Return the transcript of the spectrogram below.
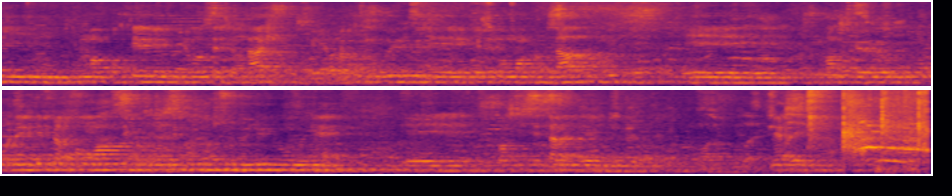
qu'ils qui m'ont apporté durant cette tâche, parce qu'il a toujours eu que des, moments comme ça. Et je pense qu'on a eu des performances et qu'on s'est toujours souvenu d'où on venait. Et je pense que c'est ça la. Voilà. Merci.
